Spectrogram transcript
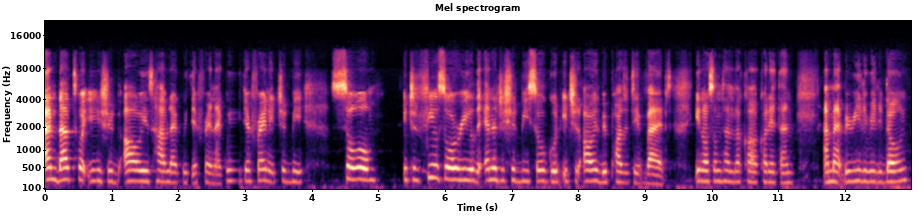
And that's what you should always have, like with your friend. Like with your friend, it should be so, it should feel so real. The energy should be so good. It should always be positive vibes. You know, sometimes I call Khaled and I might be really, really down.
